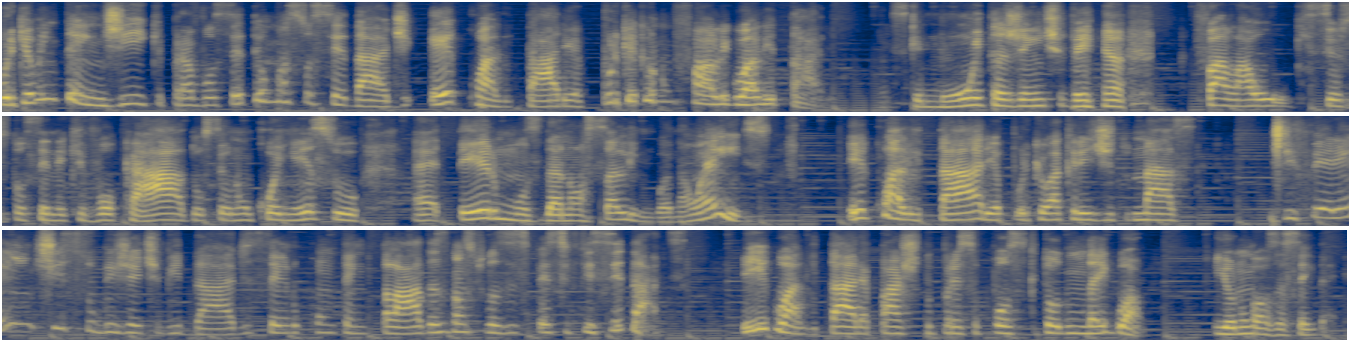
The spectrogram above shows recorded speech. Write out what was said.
Porque eu entendi que para você ter uma sociedade equalitária, por que, que eu não falo igualitária? Antes que muita gente venha falar o que se eu estou sendo equivocado, se eu não conheço é, termos da nossa língua. Não é isso. Equalitária, porque eu acredito nas diferentes subjetividades sendo contempladas nas suas especificidades. Igualitária parte do pressuposto que todo mundo é igual. E eu não gosto dessa ideia.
